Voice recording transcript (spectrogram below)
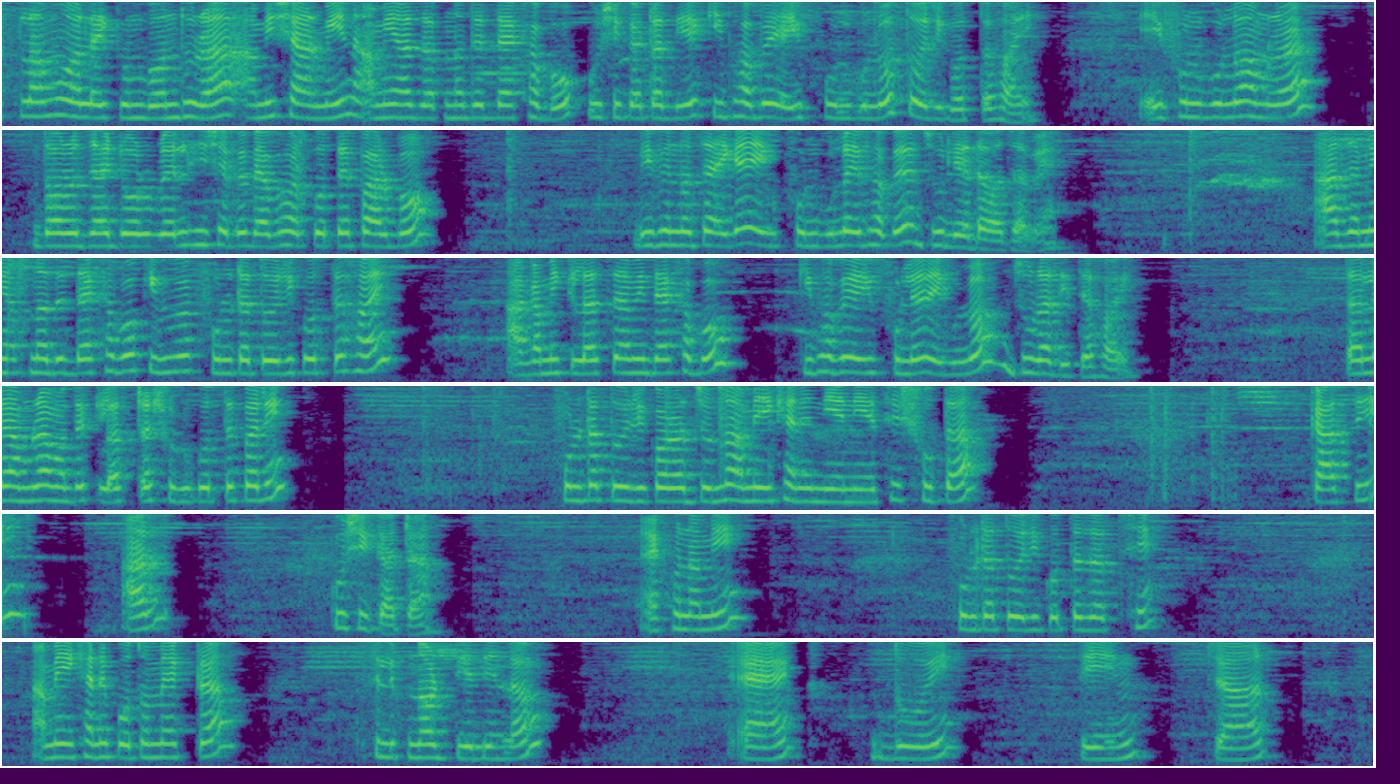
আসসালামু আলাইকুম বন্ধুরা, আমি শারমিন। আমি আজ আপনাদের দেখাবো কুশি কাটা দিয়ে কীভাবে এই ফুলগুলো তৈরি করতে হয়। এই ফুলগুলো আমরা দরজায় ডোরবেল হিসেবে ব্যবহার করতে পারব। বিভিন্ন জায়গায় এই ফুলগুলো এইভাবে ঝুলিয়ে দেওয়া যাবে। আজ আমি আপনাদের দেখাবো কীভাবে ফুলটা তৈরি করতে হয়। আগামী ক্লাসে আমি দেখাবো কীভাবে এই ফুলের এগুলো জোড়া দিতে হয়। তাহলে আমরা আমাদের ক্লাসটা শুরু করতে পারি। ফুলটা তৈরি করার জন্য আমি এখানে নিয়ে নিয়েছি সুতা, কাঁচি আর কুশি কাটা। এখন আমি ফুলটা তৈরি করতে যাচ্ছি। আমি এখানে প্রথমে একটা স্লিপ নট দিয়ে দিলাম। এক, দুই, তিন, চার,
